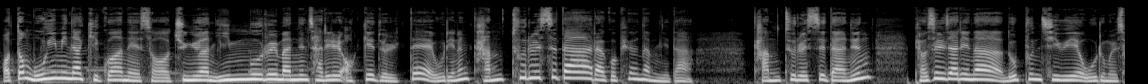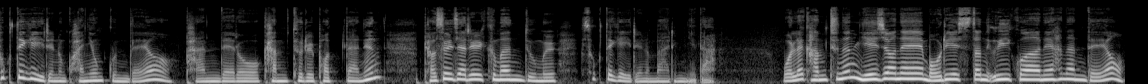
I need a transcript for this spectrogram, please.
어떤 모임이나 기관에서 중요한 임무를 맡는 자리를 얻게 될 때 우리는 감투를 쓰다라고 표현합니다. 감투를 쓰다는 벼슬자리나 높은 지위에 오름을 속되게 이르는 관용구인데요. 반대로 감투를 벗다는 벼슬자리를 그만둠을 속되게 이르는 말입니다. 원래 감투는 예전에 머리에 쓰던 의관의 하나인데요.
